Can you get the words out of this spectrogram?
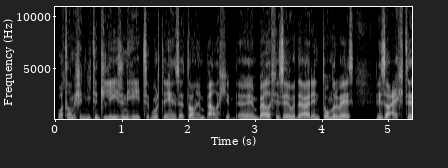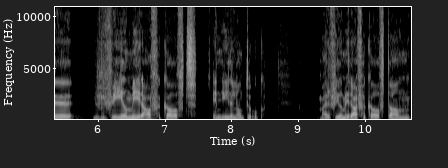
wat dan genietend lezen heet, wordt ingezet dan in België. In België zijn we daar in het onderwijs, is dat echt veel meer afgekalfd. In Nederland ook. Maar veel meer afgekalfd dan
